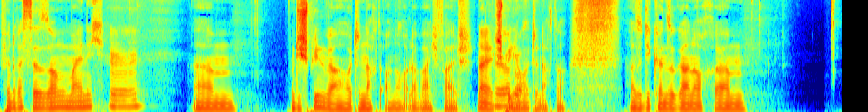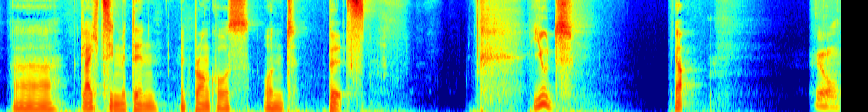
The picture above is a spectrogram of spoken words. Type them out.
für den Rest der Saison, meine ich. Mhm. Ähm, und die spielen wir heute Nacht auch noch, oder war ich falsch? Nein, die ja, spielen ja heute Nacht auch. Also die können sogar noch ähm, äh, gleichziehen mit den mit Broncos und Bills. Gut. Ja. Jo.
